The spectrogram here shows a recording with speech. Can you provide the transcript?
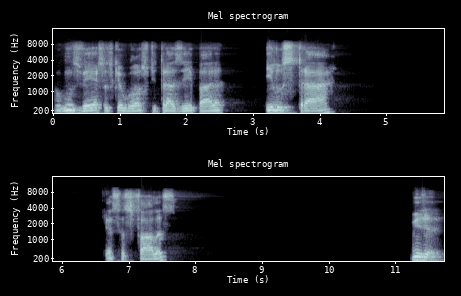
alguns versos que eu gosto de trazer para ilustrar essas falas. Veja,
